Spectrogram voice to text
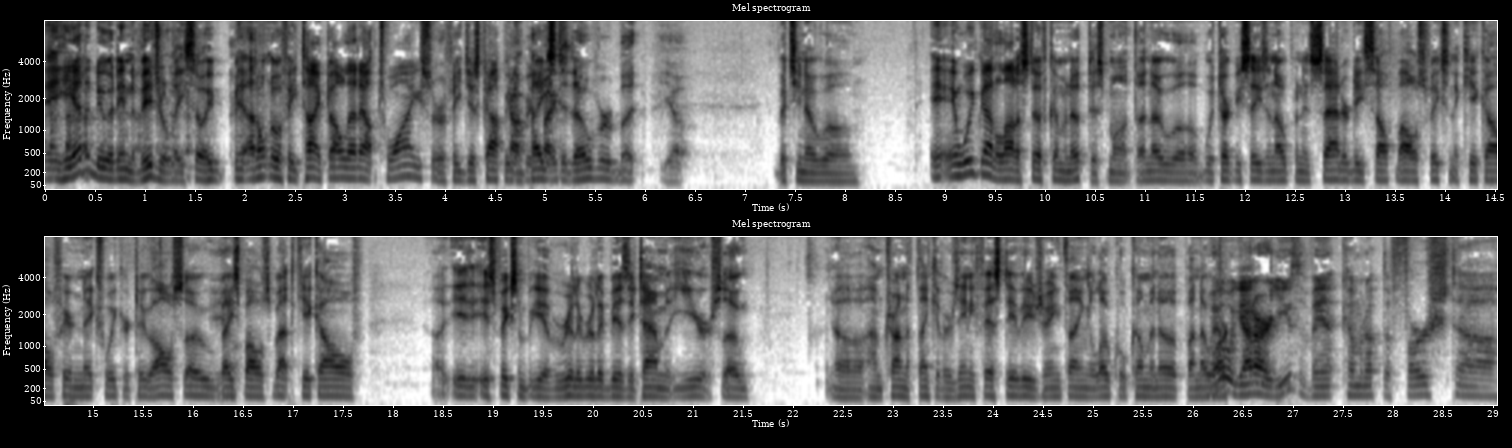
he had to do it individually, so he. I don't know if he typed all that out twice or if he just copied, Copied and and pasted pasted. it over. But Yep. but you know, uh, and, we've got a lot of stuff coming up this month. I know uh, with turkey season opening Saturday, softball's fixing to kick off here next week or two. Also, baseball's about to kick off. Uh, it, it's fixing to be a really really busy time of the year. So. Uh, I'm trying to think if there's any festivities or anything local coming up. I know Well, our we got our youth event coming up the first uh,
